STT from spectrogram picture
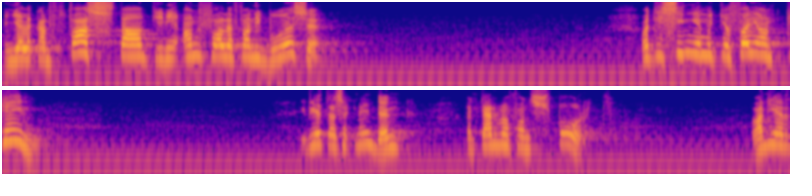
en jy kan vas staan teen die aanvalle van die bose. Wat jy sien jy moet jou vyand ken. Jy weet as ek net dink in terme van sport. Wanneer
